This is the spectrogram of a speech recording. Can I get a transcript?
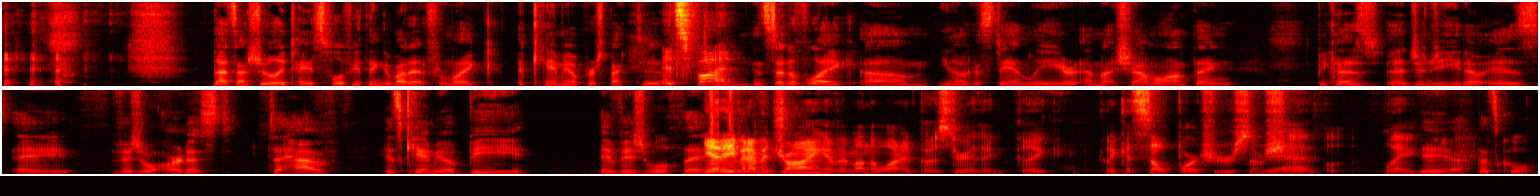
That's actually really tasteful if you think about it from like a cameo perspective. it's fun. Instead of like um, you know, like a Stan Lee or M Night Shyamalan thing, because uh, Junji Ito is a visual artist, to have his cameo be a visual thing. Yeah, they even have a drawing of him on the wanted poster. I think like like a self portrait or some Yeah. shit. Like yeah, yeah, that's cool.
